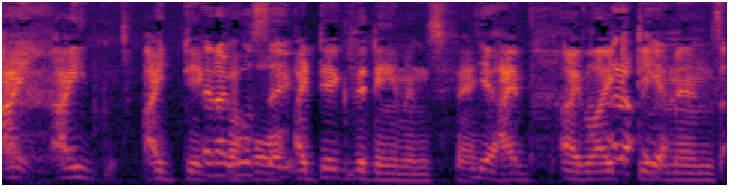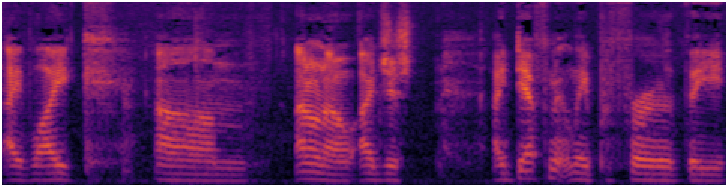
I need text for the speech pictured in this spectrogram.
I I I dig And I the will whole. say- I dig the demons thing. Yeah. I I like I don't- yeah. demons. I like. Um. I don't know. I just. I definitely prefer the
